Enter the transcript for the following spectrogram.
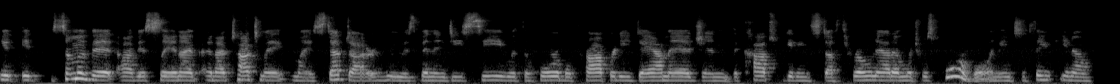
it, it some of it obviously and I've and I've talked to my my stepdaughter who has been in DC with the horrible property damage and the cops getting stuff thrown at them which was horrible. I mean to think you know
